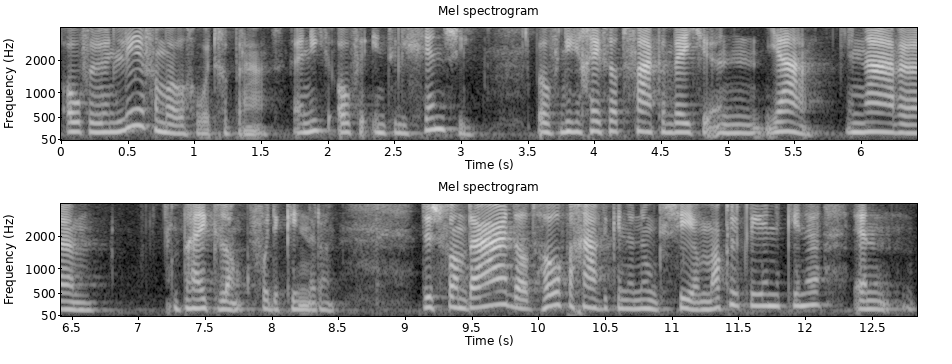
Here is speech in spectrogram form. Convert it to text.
over hun leervermogen wordt gepraat. En niet over intelligentie. Bovendien geeft dat vaak een beetje een, ja, een nare bijklank voor de kinderen. Dus vandaar dat hoogbegaafde kinderen noem ik zeer makkelijk lerende kinderen. En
